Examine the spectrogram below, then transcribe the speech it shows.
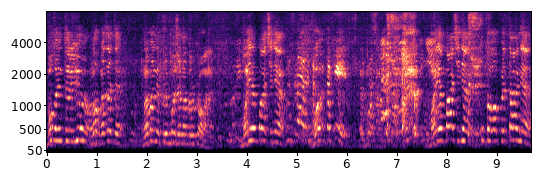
було інтерв'ю, воно в газеті новини Примужі надруковане. Моє бачення, мо- моє бачення того питання,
